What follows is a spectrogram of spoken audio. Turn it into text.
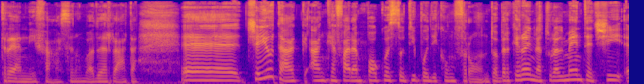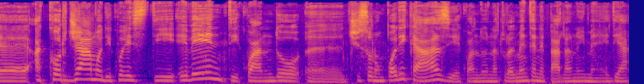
tre anni fa, se non vado errata. ci aiuta anche a fare un po' questo tipo di confronto, perché noi naturalmente ci accorgiamo di questi eventi quando ci sono un po' di casi e quando naturalmente ne parlano i media.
